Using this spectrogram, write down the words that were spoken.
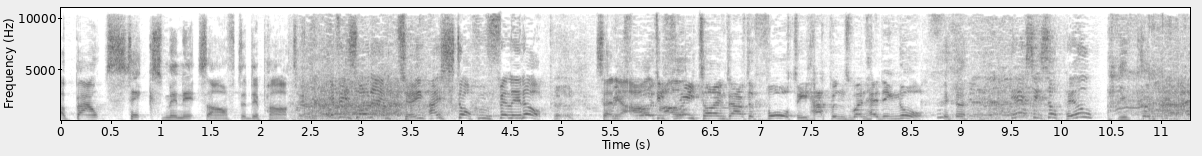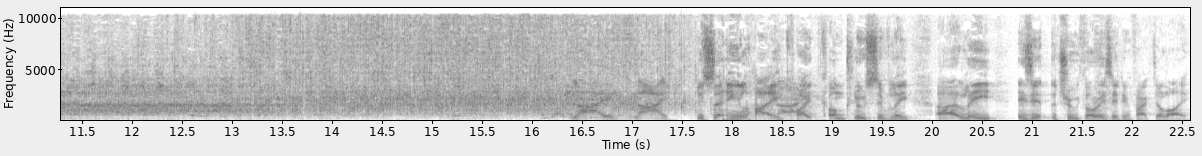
about six minutes after departing. If it's on empty, I stop and fill it up. Certainly, Which I'll- 33 I'll- times out of 40 happens when heading north. Yes, it's uphill. you could. Live, Lie. You're saying lie quite conclusively. Uh, Lee, is it the truth or is it in fact a lie?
